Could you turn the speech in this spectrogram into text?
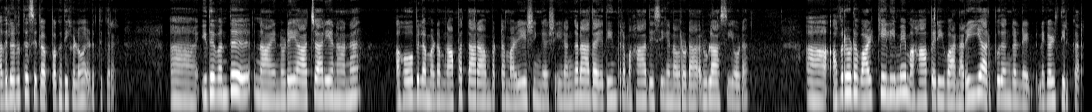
அதிலிருந்து சில பகுதிகளும் எடுத்துக்கிறேன். இது வந்து நான் என்னுடைய ஆச்சாரியனான அகோபில மடம் நாற்பத்தாறாம் பட்டம் அழியசிங்க ஸ்ரீ ரங்கநாத யதீந்திர மகாதேசிகன் அவரோட அருளாசியோட. அவரோட வாழ்க்கையிலையுமே மகா பெரிவா நிறைய அற்புதங்கள் நி நிகழ்த்தியிருக்கார்.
